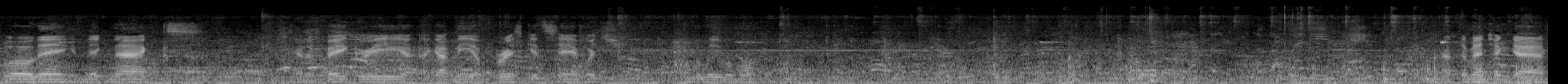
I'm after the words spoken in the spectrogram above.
clothing and knickknacks. Bakery. I got me a brisket sandwich. Unbelievable. Not to mention gas.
